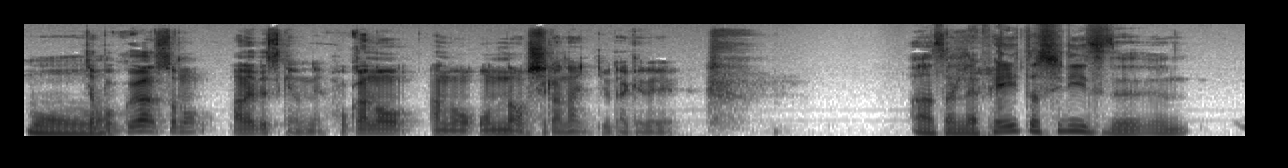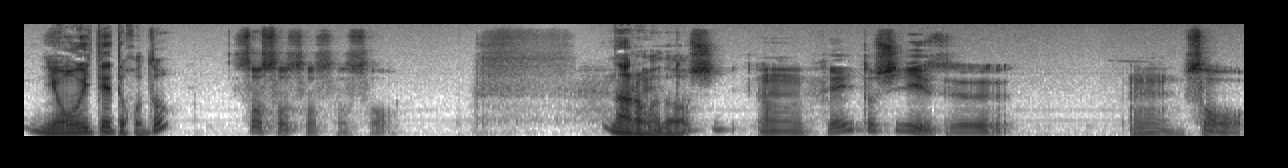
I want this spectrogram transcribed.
もう、じゃあ僕がその、あれですけどね、他の、あの、女を知らないっていうだけで、あ、そのね、フェイトシリーズにおいてってこと？そうそうそうそうそう。なるほどうん、フェイトシリーズ、うん、そ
